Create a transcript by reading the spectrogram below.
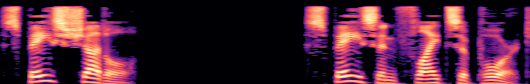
Space Shuttle Space and Flight Support.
